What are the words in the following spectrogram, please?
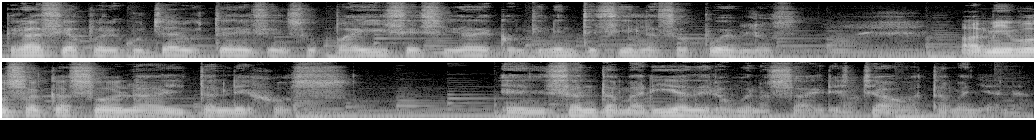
Gracias por escuchar ustedes en sus países, ciudades, continentes, islas o pueblos. A mi voz acá sola y tan lejos, en Santa María de los Buenos Aires. Chao, hasta mañana.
